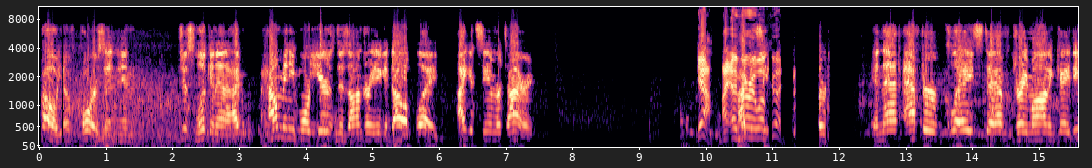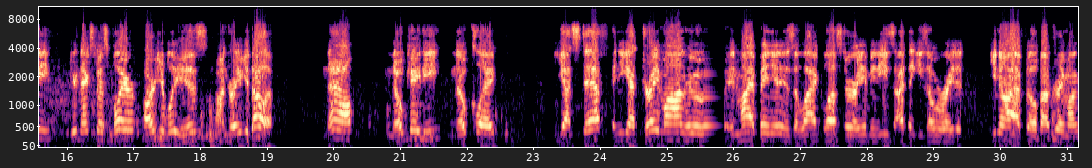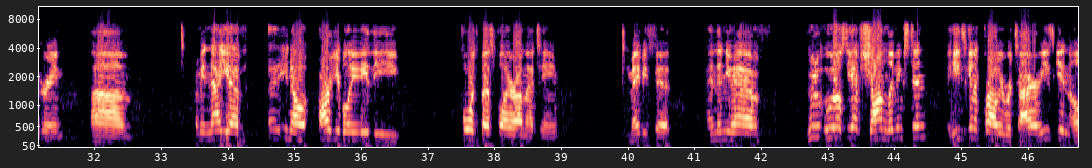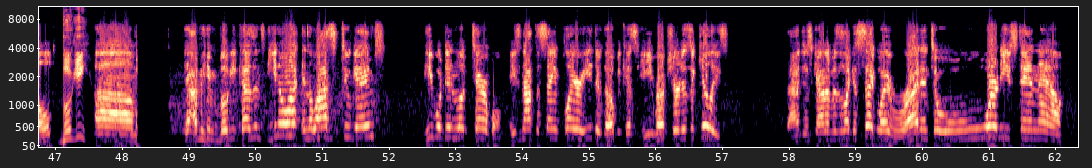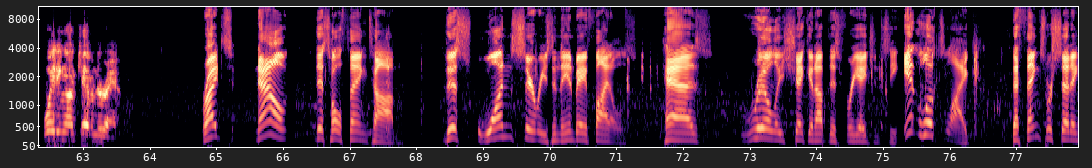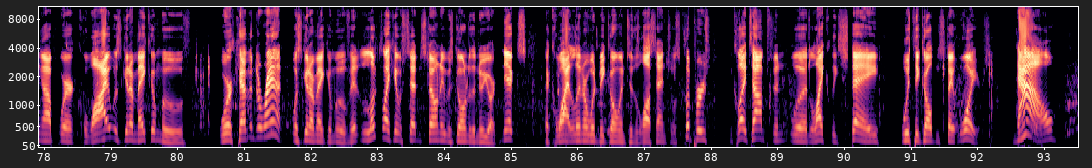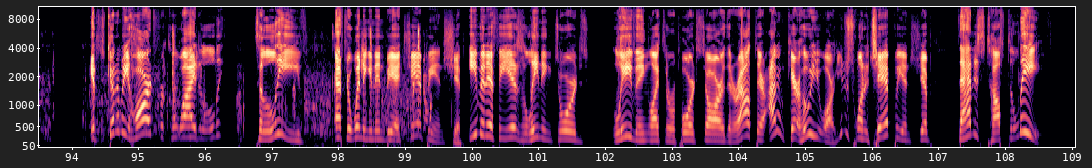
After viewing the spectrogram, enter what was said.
Oh, of course. And, and just looking at it, I, how many more years does Andre Iguodala play? I could see him retiring. Yeah, I, I very I well could. And that after Klay, Steph, Draymond, and KD, your next best player arguably is Andre Iguodala. Now, no KD, no Klay. You got Steph and you got Draymond, who, in my opinion, is a lackluster. I mean, he's I think he's overrated. You know how I feel about Draymond Green. Um, I mean, now you have, uh, you know, arguably the fourth best player on that team, maybe fifth, and then you have who, who else do you have? Shaun Livingston. He's gonna probably retire. He's getting old. Boogie. Um, yeah, I mean Boogie Cousins. You know what? In the last two games, he didn't look terrible. He's not the same player either, though, because he ruptured his Achilles. That just kind of is like a segue right into where do you stand now, waiting on Kevin Durant. Right now, this whole thing, Tom, this one series in the NBA Finals has really shaken up this free agency. It looked like that things were setting up where Kawhi was going to make a move, where Kevin Durant was going to make a move. It looked like it was set in stone. He was going to the New York Knicks, that Kawhi Leonard would be going to the Los Angeles Clippers, and Klay Thompson would likely stay with the Golden State Warriors. Now, it's going to be hard for Kawhi to, le- to leave after winning an NBA championship, even if he is leaning towards – leaving, like the reports are that are out there, I don't care who you are. You just won a championship. That is tough to leave.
